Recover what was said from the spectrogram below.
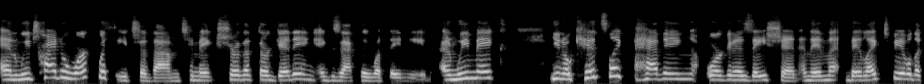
And we try to work with each of them to make sure that they're getting exactly what they need. And we make you know kids like having organization and they they like to be able to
